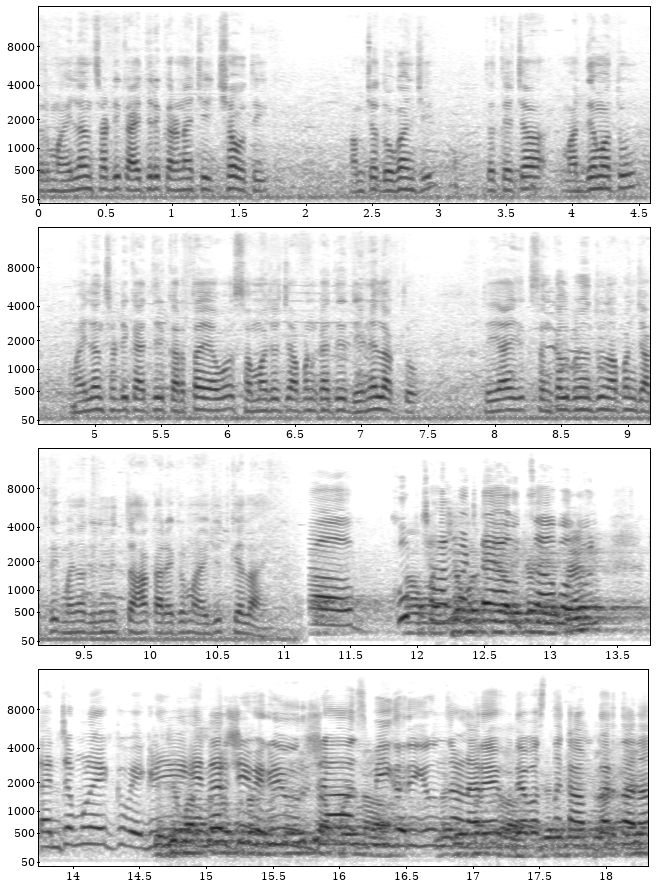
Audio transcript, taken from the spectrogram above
तर महिलांसाठी काहीतरी करण्याची इच्छा होती आमच्या दोघांची. तर त्याच्या माध्यमातून महिलांसाठी काहीतरी करता यावं समाजाचे आपण काहीतरी देणे लागतो. तर या एक संकल्पनेतून आपण जागतिक महिला दिनानिमित्त हा कार्यक्रम आयोजित केला आहे. खूप छान वाटतं हा उत्साह बघून. त्यांच्यामुळे एक वेगळी एनर्जी वेगळी ऊर्जा आज मी घरी घेऊन जाणार आहे. उद्यापासून काम करताना.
